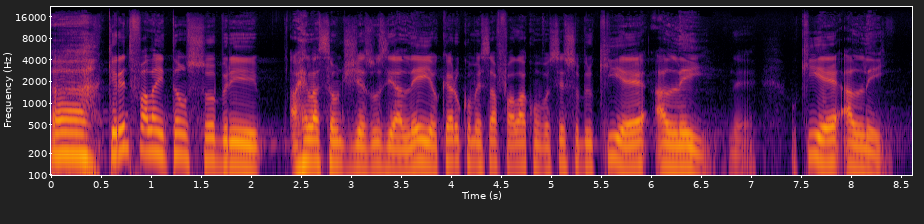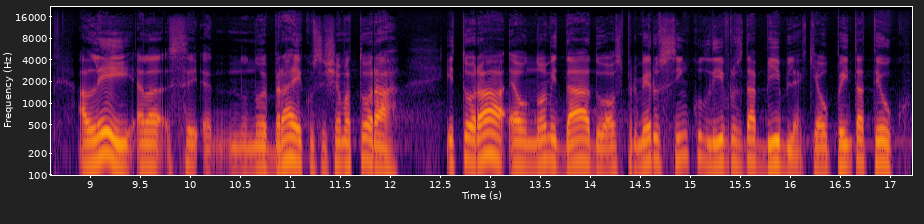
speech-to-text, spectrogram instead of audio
Ah, querendo falar então sobre a relação de Jesus e a lei, eu quero começar a falar com você sobre o que é a lei. Né? O que é a lei? A lei, ela, no hebraico, se chama Torá. E Torá é o nome dado aos primeiros cinco livros da Bíblia, que é o Pentateuco.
